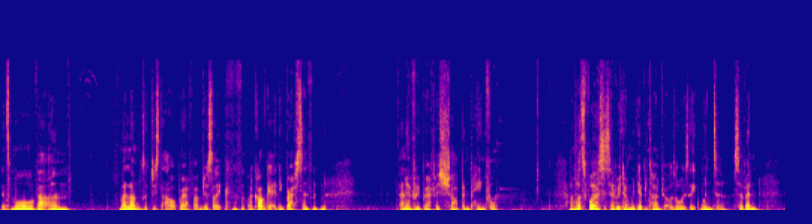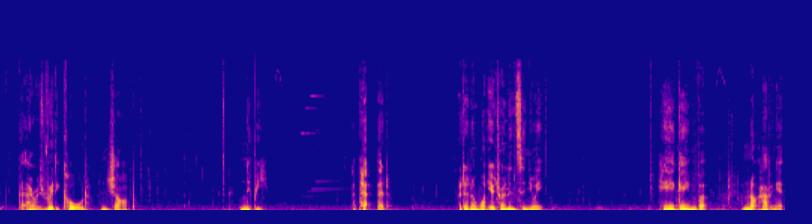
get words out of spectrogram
It's more that um my lungs are just out of breath. I'm just like, I can't get any breaths in. and every breath is sharp and painful. And what's worse is every time we did a time trial, it was always like winter. So then the air is really cold and sharp. Nippy a pet bed. I don't know what you're trying to insinuate here, game, but I'm not having it.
